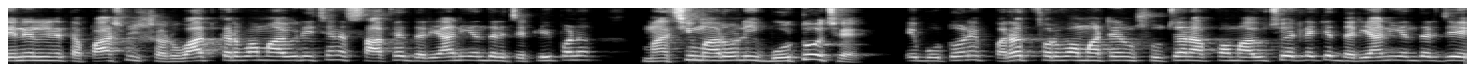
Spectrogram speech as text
તેને લઈને તપાસની શરૂઆત કરવામાં આવી રહી છે અને સાથે દરિયાની અંદર જેટલી પણ માછીમારોની બોટો છે એ બોટોને પરત ફરવા માટેનું સૂચન આપવામાં આવ્યું છે. એટલે કે દરિયાની અંદર જે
